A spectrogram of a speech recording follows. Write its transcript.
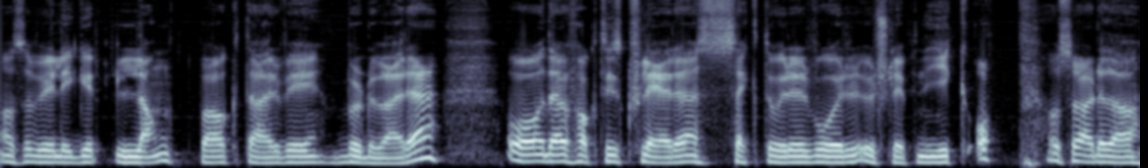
Altså Vi ligger langt bak der vi burde være. Og det er jo faktisk flere sektorer hvor utslippene gikk opp. Og så er det da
